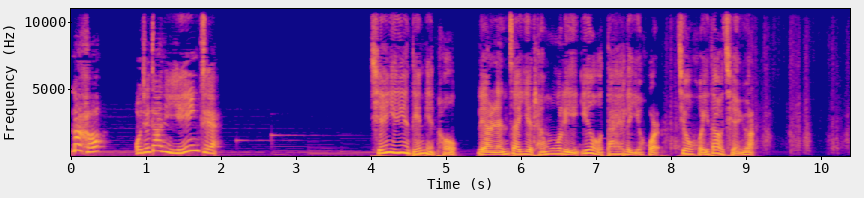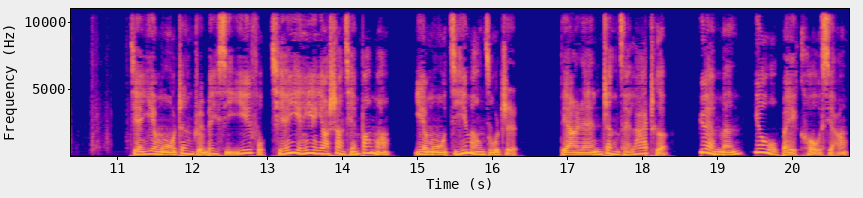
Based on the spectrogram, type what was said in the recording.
那好，我就叫你莹莹姐。钱莹莹点点头。两人在叶禅屋里又待了一会儿，就回到前院。见叶母正准备洗衣服，钱莹莹要上前帮忙，叶母急忙阻止。两人正在拉扯，院门又被叩响。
